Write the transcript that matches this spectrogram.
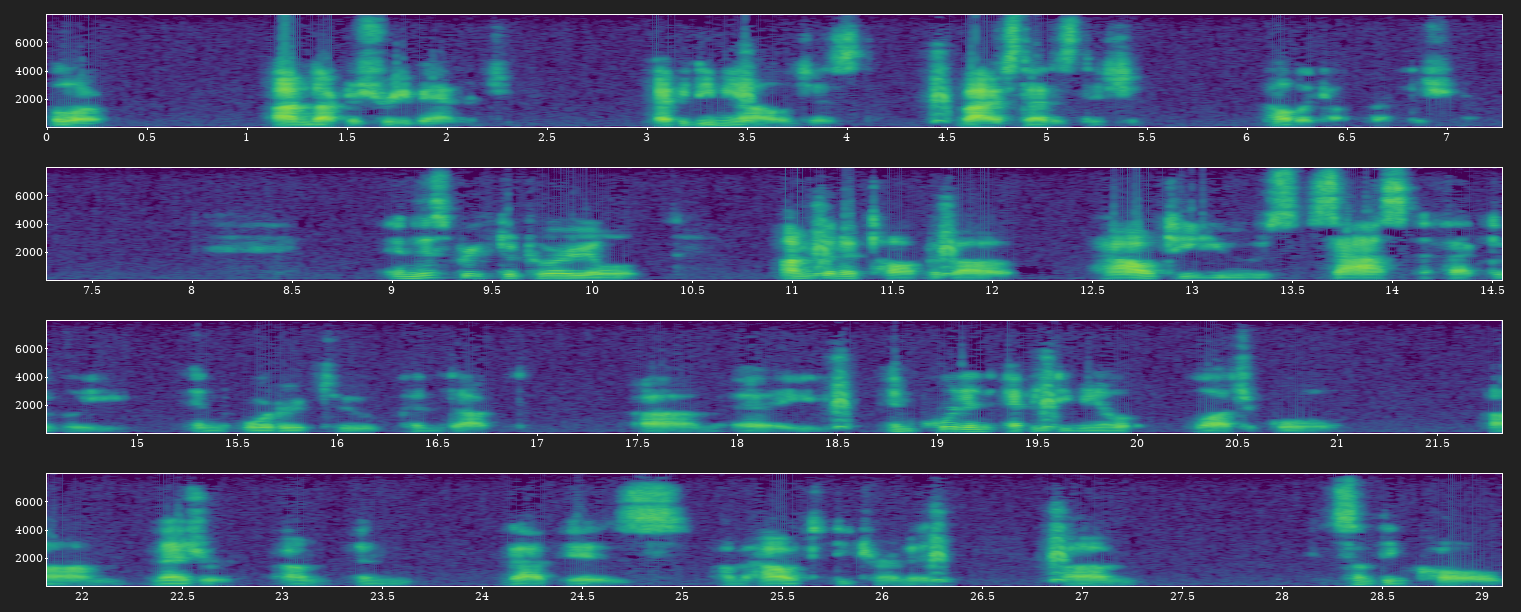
Hello, I'm Dr. Sri Banerjee, epidemiologist, biostatistician, public health practitioner. In this brief tutorial, I'm going to talk about how to use SAS effectively in order to conduct um, a important epidemiological um, measure, um, and that is um, how to determine um, something called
